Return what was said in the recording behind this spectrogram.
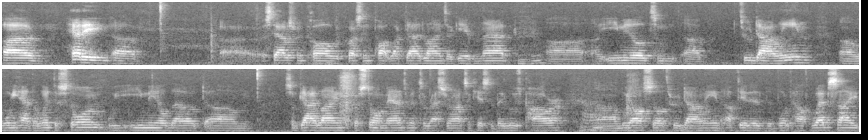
uh, had a, uh, uh, establishment call requesting potluck guidelines, I gave them that. Mhm. Uh, I emailed some, uh, through Darlene, when we had the winter storm, we emailed out, um, some guidelines for storm management to restaurants in case that they lose power. Um, we also, through Darlene, updated the Board of Health website,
